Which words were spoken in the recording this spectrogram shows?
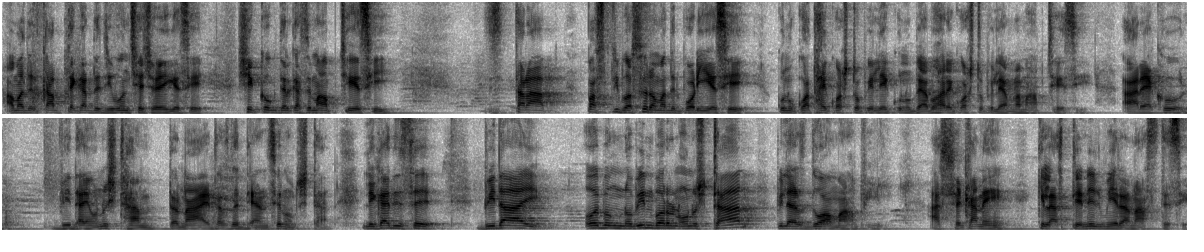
আমাদের কাঁদতে কাঁদতে জীবন শেষ হয়ে গেছে। শিক্ষকদের কাছে মাপ চেয়েছি। তারা পাঁচটি বছর আমাদের পড়িয়েছে। কোনো কথায় কষ্ট পেলে, কোনো ব্যবহারে কষ্ট পেলে আমরা মাপ চেয়েছি। আর এখন বিদায় অনুষ্ঠানটা না, এটা হচ্ছে ড্যান্সের অনুষ্ঠান। লেখা দিচ্ছে বিদায় এবং নবীনবরণ অনুষ্ঠান প্লাস দোয়া মাহফিল। আর সেখানে ক্লাস টেনের মেয়েরা নাচতেছে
